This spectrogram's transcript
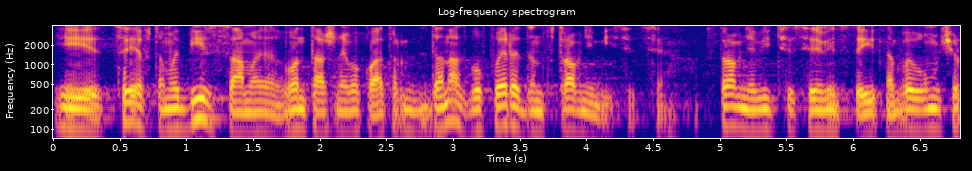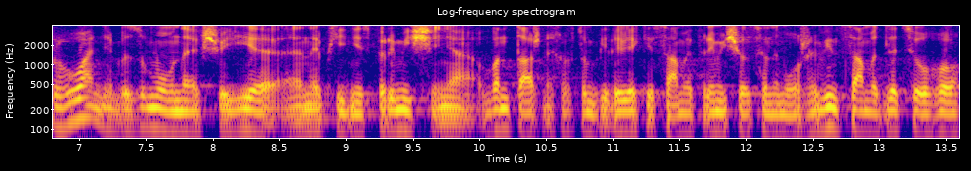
І цей автомобіль, саме вантажний евакуатор, до нас був передан в травні місяці. З травня місяця він стоїть на бойовому чергуванні. Безумовно, якщо є необхідність переміщення вантажних автомобілів, які саме переміщуватися не можуть, він саме для цього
